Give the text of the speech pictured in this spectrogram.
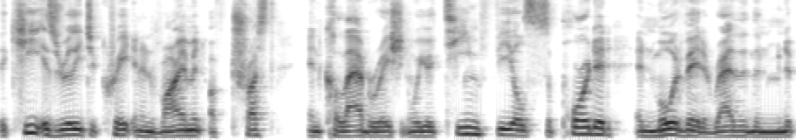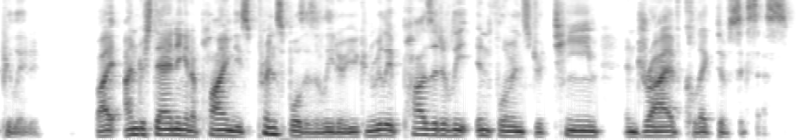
the key is really to create an environment of trust and collaboration where your team feels supported and motivated rather than manipulated. By understanding and applying these principles as a leader, you can really positively influence your team and drive collective success.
